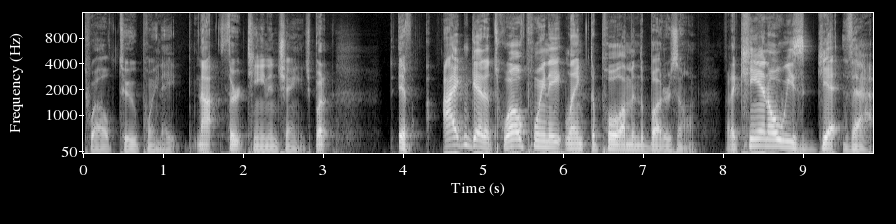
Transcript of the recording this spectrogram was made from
12 2.8, not 13 and change. But I can get a 12.8 length to pull, I'm in the butter zone. But I can't always get that.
